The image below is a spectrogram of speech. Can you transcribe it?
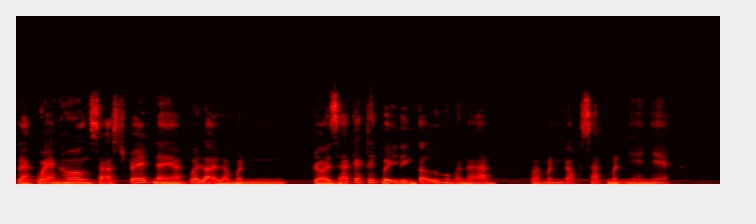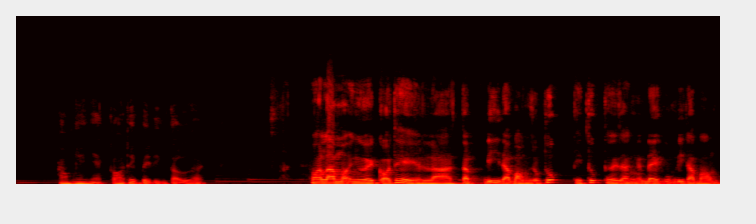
lạc quan hơn xả stress nè. Với lại là mình rời xa các thiết bị điện tử của mình đó anh. Và mình đọc sách mình nghe nhạc. Không nghe nhạc có thiết bị điện tử rồi. Hoặc là mọi người có thể là tập đi đá bóng giống thúc. Thì thúc thời gian gần đây cũng đi đá bóng.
